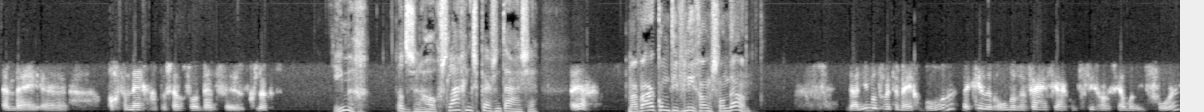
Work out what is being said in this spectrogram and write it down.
En bij uh, 98% van de mensen is het gelukt. Jemig. Dat is een hoog slagingspercentage. Ja. Maar waar komt die vliegangst vandaan? Nou, niemand wordt ermee geboren. Bij kinderen onder de vijf jaar komt vliegangst helemaal niet voor.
